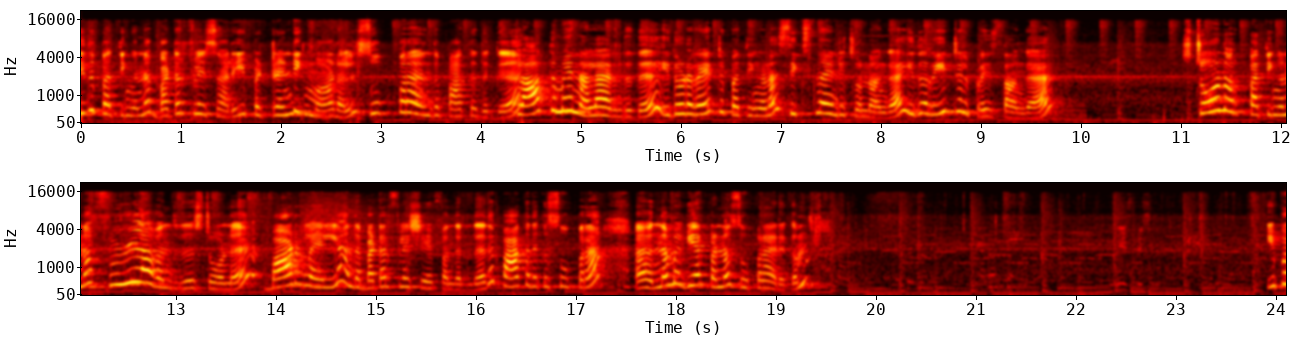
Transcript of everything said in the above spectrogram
இது பார்த்தீங்கன்னா பட்டர்ஃப்ளை சாரி இப்போ ட்ரெண்டிங் மாடல் சூப்பராக இருந்து பார்க்கறதுக்கு கிளாத்துமே நல்லா இருந்தது. இதோட ரேட்டு பார்த்தீங்கன்னா சிக்ஸ் நைன்டி சொன்னாங்க. இது ரீட்டைல் ப்ரைஸ் தாங்க. ஸ்டோன் ஒர்க் பார்த்தீங்கன்னா ஃபுல்லாக வந்தது ஸ்டோனு பார்டர் லைனில் அந்த பட்டர்ஃப்ளை ஷேப் வந்திருந்தது. பார்க்கறதுக்கு சூப்பராக நம்ம வியர் பண்ணால் சூப்பராக இருக்கும். இப்போ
